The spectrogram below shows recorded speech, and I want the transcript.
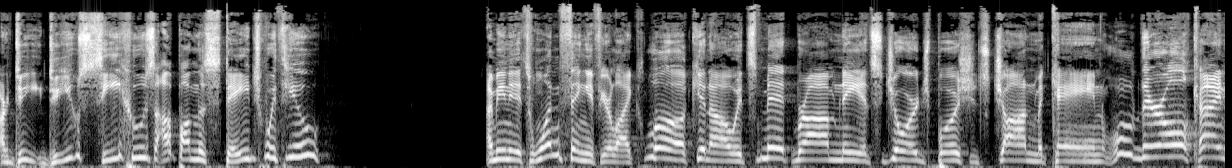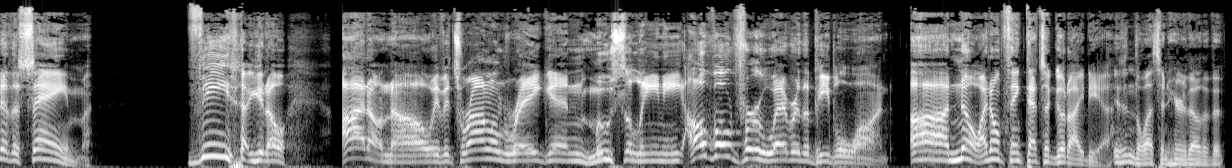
Are do you, do you see who's up on the stage with you? I mean, it's one thing if you're like, look, you know, it's Mitt Romney, it's George Bush, it's John McCain. Well, they're all kind of the same. These, you know, I don't know if it's Ronald Reagan, Mussolini. I'll vote for whoever the people want. Uh, no, I don't think that's a good idea. Isn't the lesson here, though, that the,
